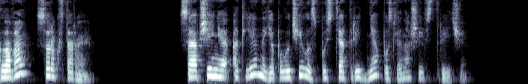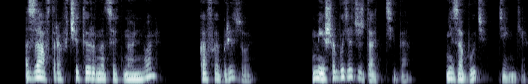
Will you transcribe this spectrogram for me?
Глава 42. Сообщение от Лены я получила спустя три дня после нашей встречи. Завтра в 14.00 в кафе «Бризоль». Миша будет ждать тебя. Не забудь деньги.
